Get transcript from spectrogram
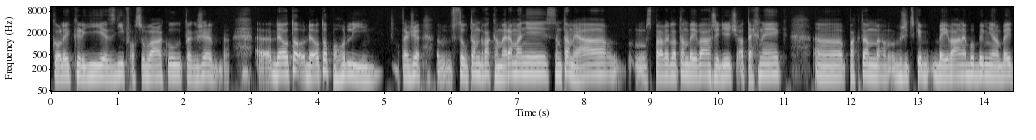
kolik lidí jezdí v osobáku, takže eh, jde o to, jde o to pohodlí. Takže jsou tam dva kameramani, jsem tam já, pravidla tam bývá řidič a technik, pak tam vždycky bývá nebo by měl být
